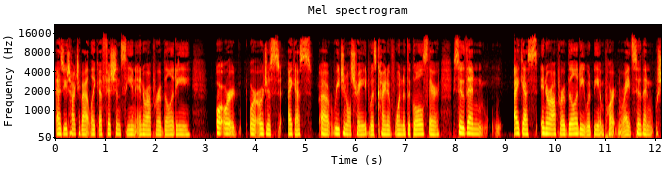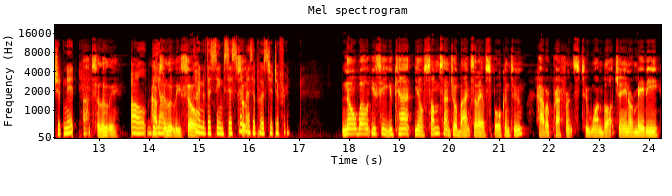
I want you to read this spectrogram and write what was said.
as you talked about, like efficiency and interoperability, or or or, or just I guess uh, regional trade was kind of one of the goals there. So then, I guess interoperability would be important, right? So then, shouldn't it? Absolutely. All be absolutely. So kind of the same system so, as opposed to different. No, well, you see, you can't. You know, some central banks that I have spoken to have a preference to one blockchain, or maybe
